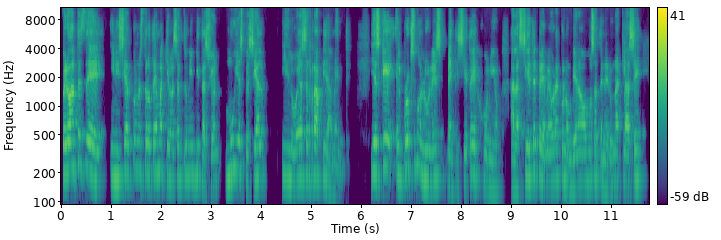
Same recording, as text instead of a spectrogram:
Pero antes de iniciar con nuestro tema, quiero hacerte una invitación muy especial y lo voy a hacer rápidamente. Y es que el próximo lunes 27 de junio a las 7 pm hora colombiana vamos a tener una clase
